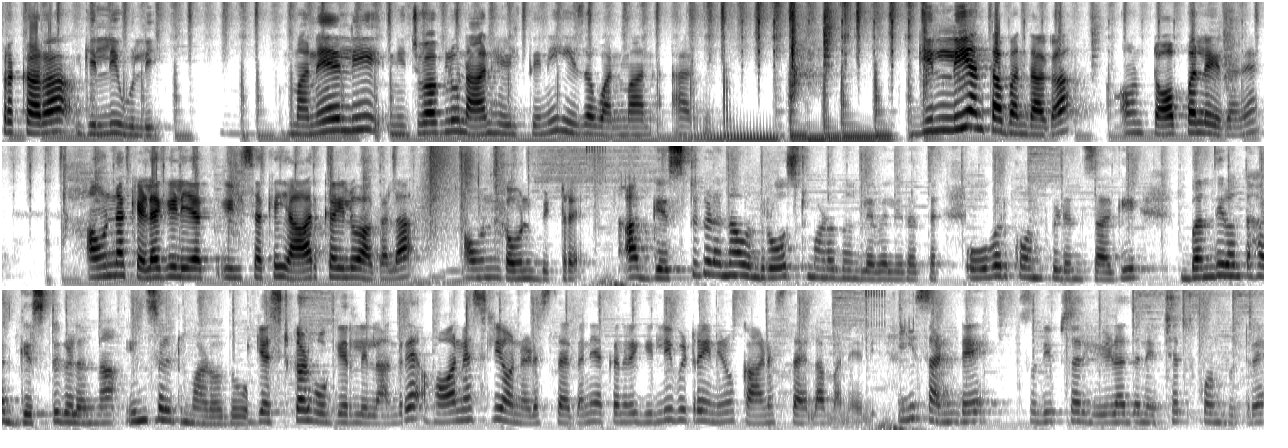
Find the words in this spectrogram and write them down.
ಪ್ರಕಾರ ಗಿಲ್ಲಿ ಹುಲಿ. ಮನೆಯಲ್ಲಿ ನಿಜವಾಗ್ಲೂ ನಾನು ಹೇಳ್ತೀನಿ is a one man army Gilli ಅಂತ ಬಂದಾಗ ಅವ್ನು ಟಾಪಲ್ಲೇ ಇದ್ದಾನೆ. ಅವನ್ನ ಕೆಳಗಿಳಿಯ ಇಳಿಸೋಕ್ಕೆ ಯಾರ ಕೈಲೂ ಆಗಲ್ಲ. ಅವ್ನಿಗೆ ಅವ್ನು ಬಿಟ್ಟರೆ ಆ ಗೆಸ್ಟ್ಗಳನ್ನು ಒಂದು ರೋಸ್ಟ್ ಮಾಡೋದೊಂದು ಲೆವೆಲ್ ಇರುತ್ತೆ. ಓವರ್ ಕಾನ್ಫಿಡೆನ್ಸ್ ಆಗಿ ಬಂದಿರೋಂತಹ ಗೆಸ್ಟ್ಗಳನ್ನು ಇನ್ಸಲ್ಟ್ ಮಾಡೋದು. ಗೆಸ್ಟ್ಗಳು ಹೋಗಿರಲಿಲ್ಲ ಅಂದರೆ ಹಾನೆಸ್ಟ್ಲಿ ಅವ್ನು ನಡೆಸ್ತಾ ಇದ್ದಾನೆ. ಯಾಕಂದರೆ ಗಿಲ್ಲಿ ಬಿಟ್ಟರೆ ಇನ್ನೇನು ಕಾಣಿಸ್ತಾ ಇಲ್ಲ ಮನೆಯಲ್ಲಿ. ಈ ಸಂಡೇ ಸುದೀಪ್ ಸರ್ ಹೇಳೋದನ್ನ ಎಚ್ಚೆತ್ಕೊಂಡ್ಬಿಟ್ರೆ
